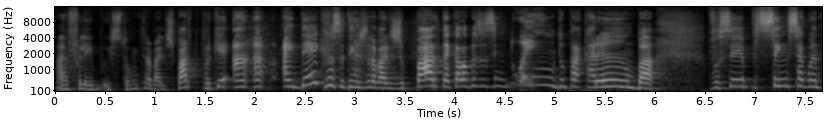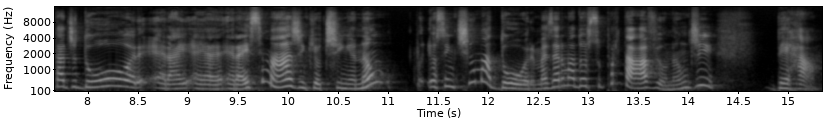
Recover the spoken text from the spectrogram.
Aí eu falei, estou em trabalho de parto? Porque a, a, a ideia que você tem de trabalho de parto é aquela coisa assim, doendo pra caramba você sem se aguentar de dor. Era, é, era essa imagem que eu tinha. Não, eu sentia uma dor, mas era uma dor suportável, não de berrar.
